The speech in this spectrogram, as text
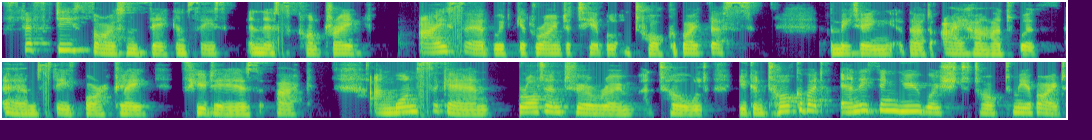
50,000 vacancies in this country. I said we'd get round a table and talk about this. The meeting that I had with um, Steve Barclay a few days back. And once again, brought into a room and told, you can talk about anything you wish to talk to me about,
